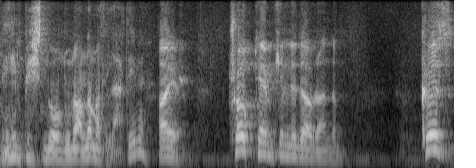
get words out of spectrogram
Neyin peşinde olduğunu anlamadılar değil mi? Hayır. Çok temkinli davrandım. Kız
